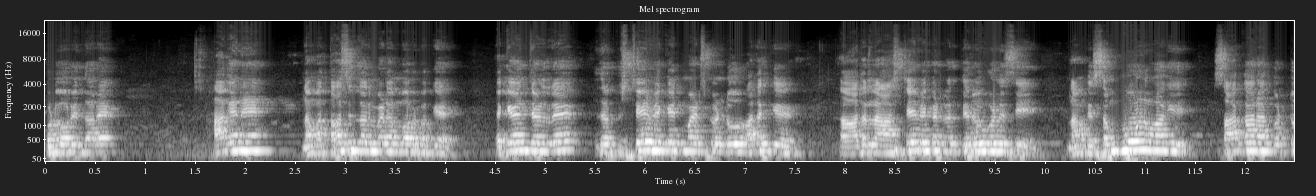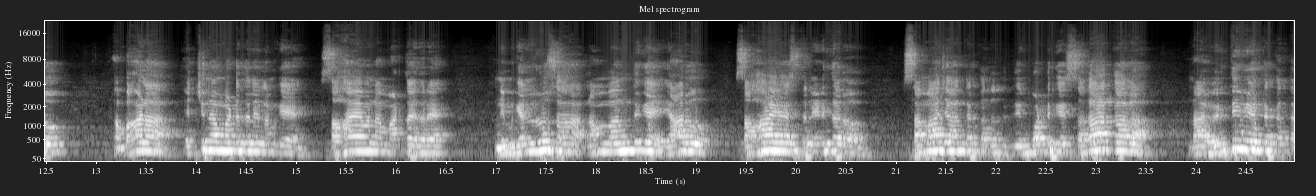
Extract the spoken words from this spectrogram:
ಕೊಡುವವರಿದ್ದಾರೆ. ಹಾಗೇನೆ ನಮ್ಮ ತಹಸೀಲ್ದಾರ್ ಮೇಡಮ್ ಅವ್ರ ಬಗ್ಗೆ ಯಾಕೆ ಅಂತ ಹೇಳಿದ್ರೆ ಇದಕ್ಕೆ ಸ್ಟೇ ವೇಕೇಟ್ ಮಾಡಿಸ್ಕೊಂಡು ಅದಕ್ಕೆ ಆ, ಅದನ್ನ ಸ್ಟೇ ವೇಕೇಟ್ ತೆರವುಗೊಳಿಸಿ ನಮಗೆ ಸಂಪೂರ್ಣವಾಗಿ ಸಹಕಾರ ಕೊಟ್ಟು ಬಹಳ ಹೆಚ್ಚಿನ ಮಟ್ಟದಲ್ಲಿ ನಮಗೆ ಸಹಾಯವನ್ನ ಮಾಡ್ತಾ ಇದ್ದಾರೆ. ನಿಮ್ಗೆಲ್ಲರೂ ಸಹ ನಮ್ಮೊಂದಿಗೆ ಯಾರು ಸಹಾಯ ಹಸ್ತ ನೀಡಿದಾರೋ ಸಮಾಜ ಅಂತಕ್ಕಂಥದ್ದು ನಿಮ್ಮೊಟ್ಟಿಗೆ ಸದಾ ಕಾಲ ನಾವಿರ್ತೀವಿ ಅಂತಕ್ಕಂಥ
